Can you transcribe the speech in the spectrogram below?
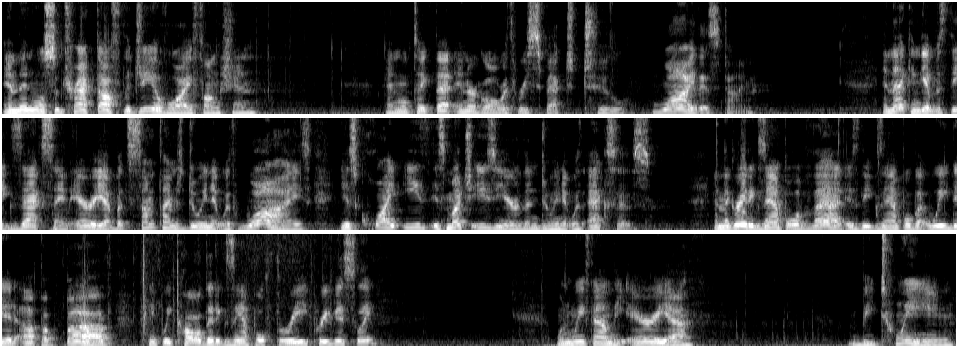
And then we'll subtract off the g of y function. And we'll take that integral with respect to y this time. And that can give us the exact same area. But sometimes doing it with y's is quite is much easier than doing it with x's. And the great example of that is the example that we did up above. I think we called it example 3 previously. When we found the area between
